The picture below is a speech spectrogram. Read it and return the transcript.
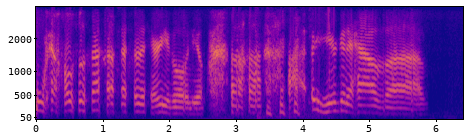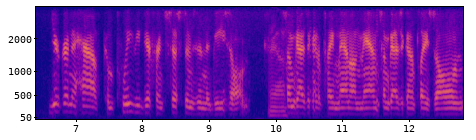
Well, there you go, Neil. Uh, you're going to have uh, you're going to have completely different systems in the D zone. Yeah. Some guys are going to play man on man. Some guys are going to play zone.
